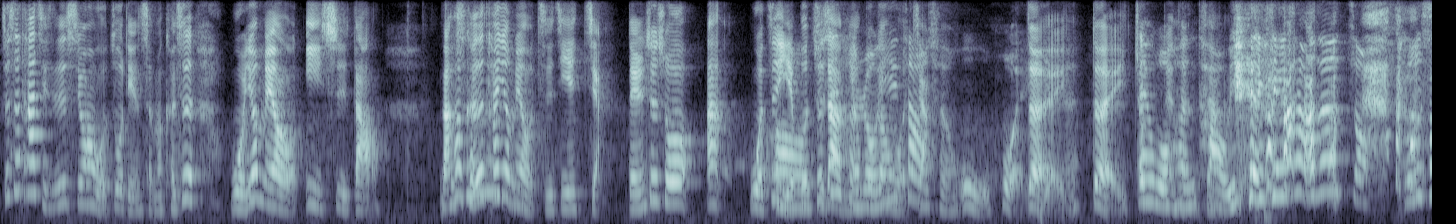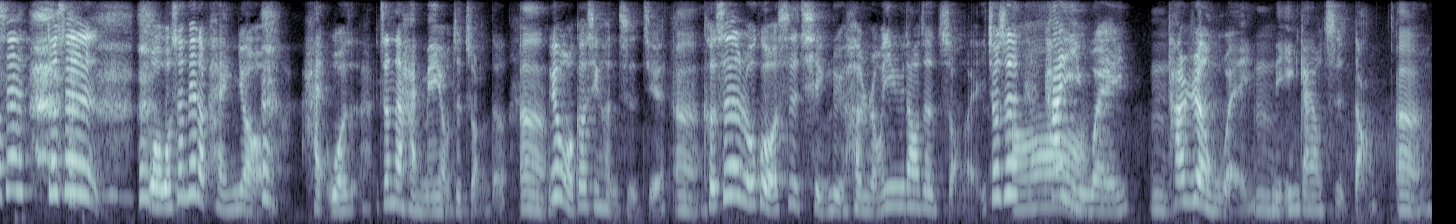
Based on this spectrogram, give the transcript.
就是他其实是希望我做点什么，可是我又没有意识到，然后可是他又没有直接讲。等于是说啊，我自己也不知道，很容易造成误会。对对，哎，我很讨厌遇到那种，不是，就是我我身边的朋友还我真的还没有这种的，嗯，因为我个性很直接，嗯，可是如果是情侣，很容易遇到这种，哎，就是他以为，嗯，他认为你应该要知道，嗯，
